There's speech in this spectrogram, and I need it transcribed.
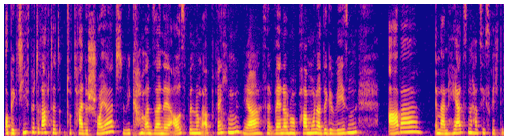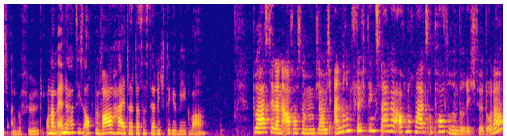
objektiv betrachtet, total bescheuert. Wie kann man seine Ausbildung abbrechen? Ja, es wären doch noch ein paar Monate gewesen. Aber in meinem Herzen hat sich's richtig angefühlt. Und am Ende hat sich's auch bewahrheitet, dass es der richtige Weg war. Du hast ja dann auch aus einem, glaube ich, anderen Flüchtlingslager auch nochmal als Reporterin berichtet, oder?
